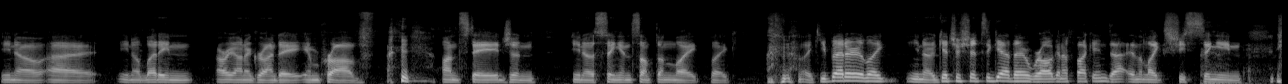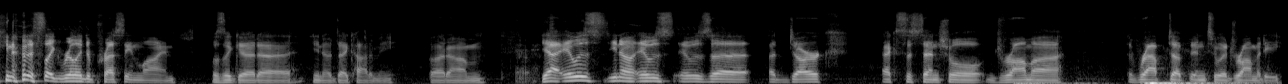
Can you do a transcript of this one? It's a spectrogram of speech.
you know, uh, you know, letting Ariana Grande improv on stage and you know singing something like like like you better like you know get your shit together. We're all gonna fucking die. And then like she's singing you know this like really depressing line was a good uh you know dichotomy. But um yeah it was you know it was it was a, a dark existential drama wrapped up into a dramedy.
